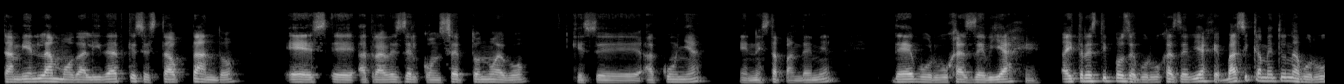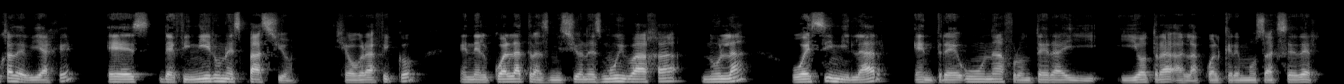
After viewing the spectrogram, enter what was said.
también la modalidad que se está optando es eh, a través del concepto nuevo que se acuña en esta pandemia de burbujas de viaje. Hay tres tipos de burbujas de viaje. Básicamente una burbuja de viaje es definir un espacio geográfico en el cual la transmisión es muy baja, nula o es similar entre una frontera y, y otra a la cual queremos acceder.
